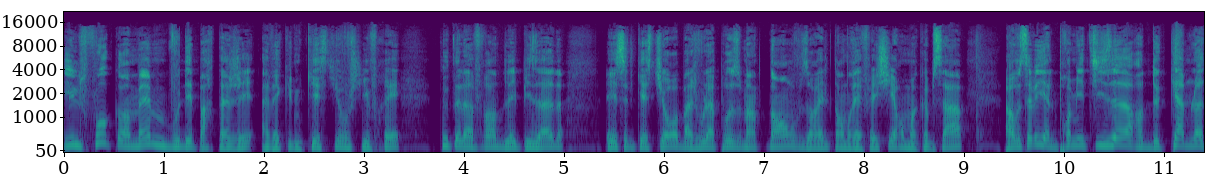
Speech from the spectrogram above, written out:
il faut quand même vous départager avec une question chiffrée tout à la fin de l'épisode. Et cette question, bah, je vous la pose maintenant. Vous aurez le temps de réfléchir, au moins comme ça. Alors, vous savez, il y a le premier teaser de Camelot,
